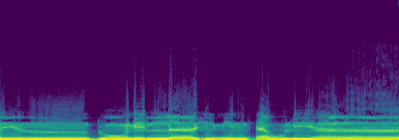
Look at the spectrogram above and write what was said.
من دون الله من أولياء ثم لا تنصرون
